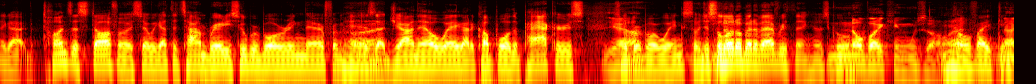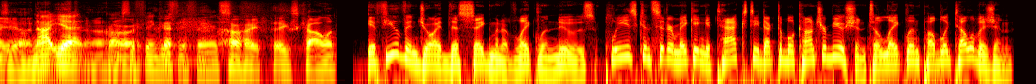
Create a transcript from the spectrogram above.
They got tons of stuff. I said we got the Tom Brady Super Bowl ring there from his. Right. John Elway got a couple of the Packers yeah. Super Bowl wings. So just a no, little bit of everything. It was cool. No Vikings though. Right? No Vikings. Not yet. Not yet. Uh, Cross right. the fingers for the fans. all right. Thanks, Colin. If you've enjoyed this segment of Lakeland News, please consider making a tax-deductible contribution to Lakeland Public Television.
